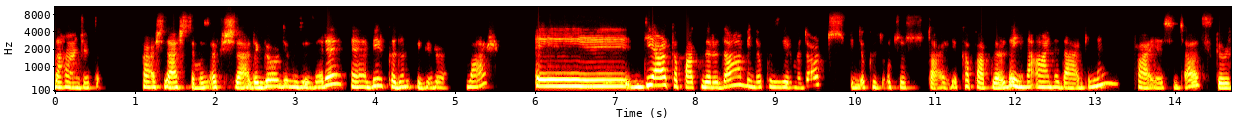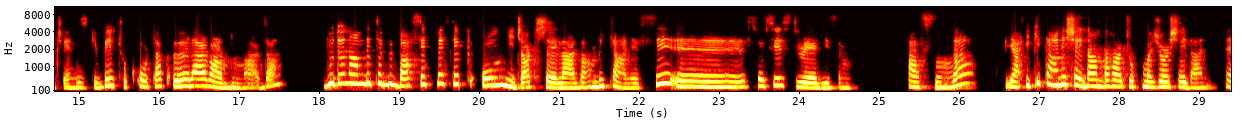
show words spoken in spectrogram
daha önce karşılaştığımız afişlerde gördüğümüz üzere e, bir kadın figürü var. E, diğer kapakları da 1924-1930 tarihli kapakları da yine aynı derginin paylaşacağız. Göreceğiniz gibi çok ortak öğeler var bunlarda. Bu dönemde tabii bahsetmesek olmayacak şeylerden bir tanesi e, sosyalist realizm aslında. Yani iki tane şeyden daha çok majör şeyden e,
